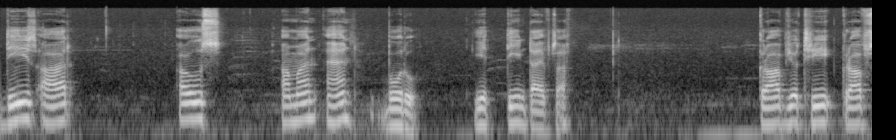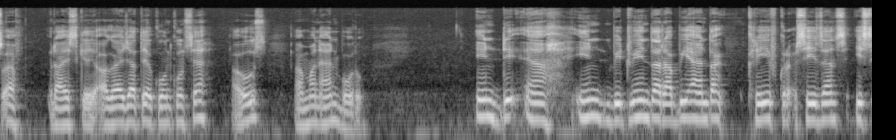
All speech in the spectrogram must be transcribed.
these are aus aman and boro ये तीन टाइप्स ऑफ़ क्रॉप जो थ्री क्रॉप्स ऑफ़ राइस के उगाए जाते हैं कौन कौन से aus aman and boro in in between the rabi and the kharif seasons इस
